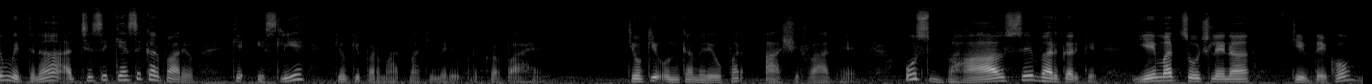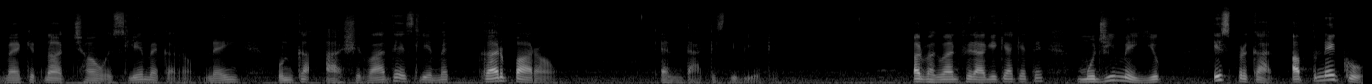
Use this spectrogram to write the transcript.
तुम इतना अच्छे से कैसे कर पा रहे हो? कि इसलिए क्योंकि परमात्मा की मेरे ऊपर कृपा है, क्योंकि उनका मेरे ऊपर आशीर्वाद है। उस भाव से भर करके ये मत सोच लेना कि देखो, मैं कितना अच्छा हूँ, इसलिए मैं कर रहा हूँ। नहीं, उनका आशीर्वाद है, इसलिए मैं कर पा रहा हूँ। And that is the beauty और भगवान फिर आगे क्या कहते हैं? मुझी में युक्त, इस प्रकार अपने को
